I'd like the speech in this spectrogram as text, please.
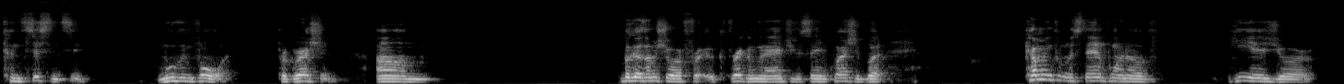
consistency, moving forward, progression? Um, because I'm sure Frick, Frick I'm going to ask you the same question, but coming from the standpoint of he is your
